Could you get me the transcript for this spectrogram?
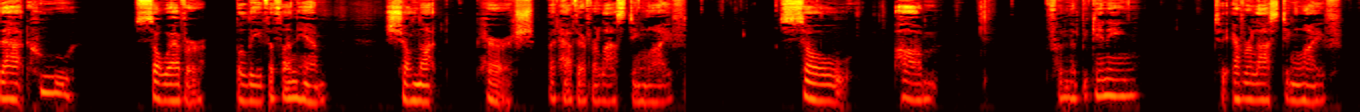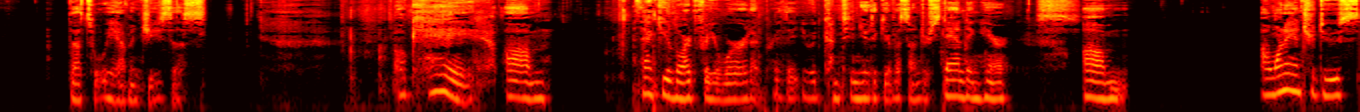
that whosoever believeth on him shall not perish but have everlasting life. So um, from the beginning to everlasting life, that's what we have in Jesus. Okay. Um, thank you, Lord, for your word. I pray that you would continue to give us understanding here. Um, I want to introduce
